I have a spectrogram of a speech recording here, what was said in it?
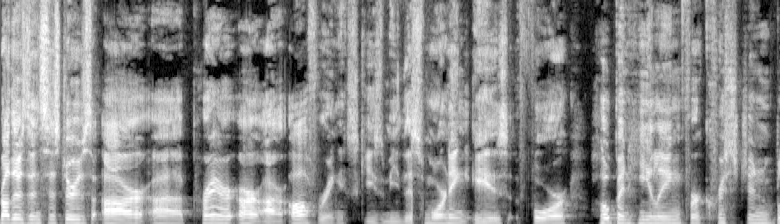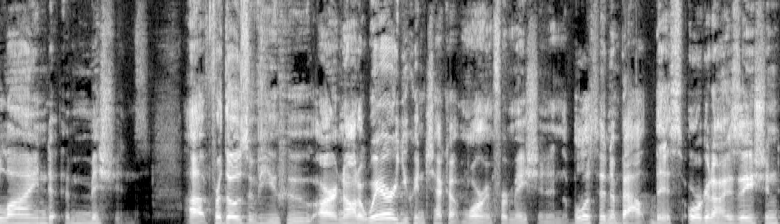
Brothers and sisters, our uh, prayer or our offering, excuse me, this morning is for hope and healing for Christian blind missions. Uh, for those of you who are not aware, you can check out more information in the bulletin about this organization.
